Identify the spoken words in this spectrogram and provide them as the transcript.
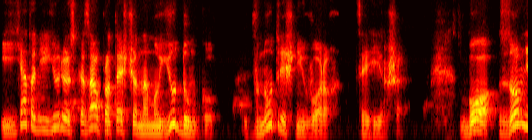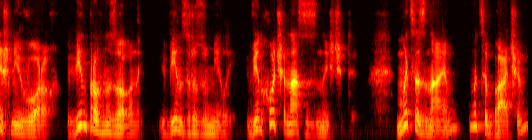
І я тоді Юрію сказав про те, що, на мою думку, внутрішній ворог це гірше. Бо зовнішній ворог він прогнозований, він зрозумілий, він хоче нас знищити. Ми це знаємо, ми це бачимо.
